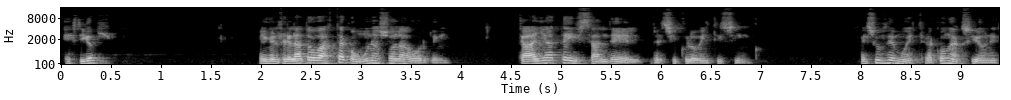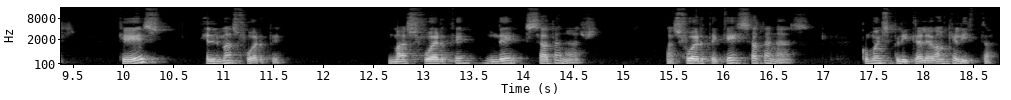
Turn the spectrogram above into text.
es Dios. En el relato basta con una sola orden. Cállate y sal de él, versículo 25. Jesús demuestra con acciones que es el más fuerte, más fuerte de Satanás, más fuerte que Satanás, como explica el evangelista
